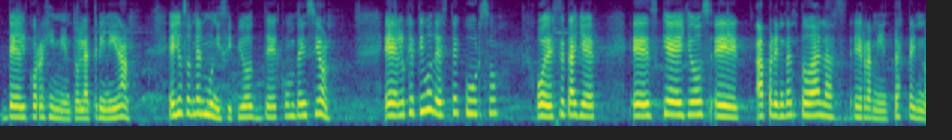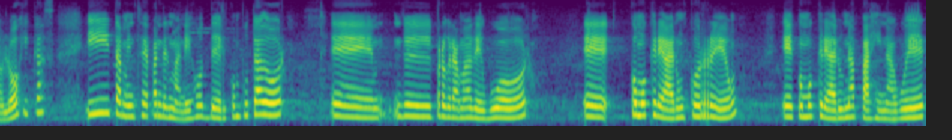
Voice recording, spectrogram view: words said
del Corregimiento La Trinidad. Ellos son del municipio de Convención. El objetivo de este curso o de este taller es que ellos eh, aprendan todas las herramientas tecnológicas y también sepan del manejo del computador, eh, del programa de Word, eh, cómo crear un correo, cómo crear una página web,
